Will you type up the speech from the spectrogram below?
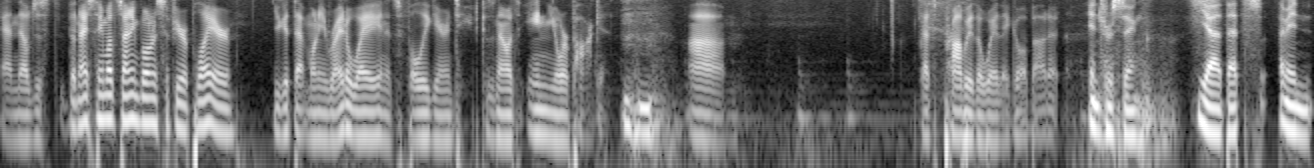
And they'll just, the nice thing about signing bonus, if you're a player, you get that money right away and it's fully guaranteed because now it's in your pocket. Mm-hmm. Um, that's probably the way they go about it. Interesting. Yeah, that's. I mean,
